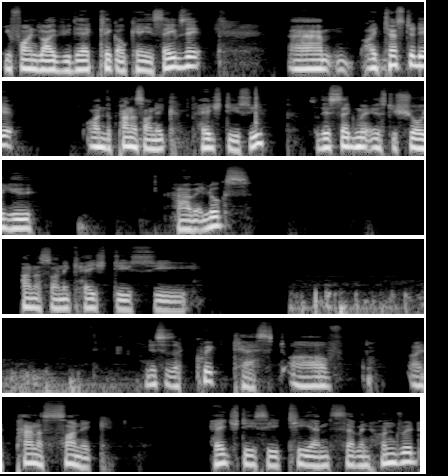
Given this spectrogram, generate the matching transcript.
you find live view there click ok it saves it. Um, i tested it on the panasonic hdc so this segment is to show you how it looks. Panasonic hdc this is a quick test of a panasonic hdc tm700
